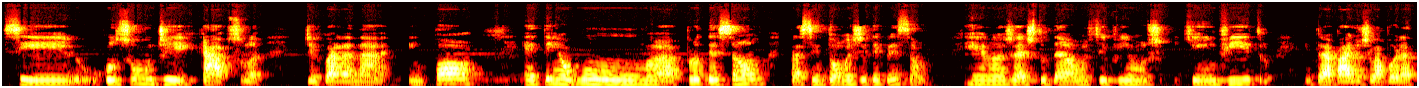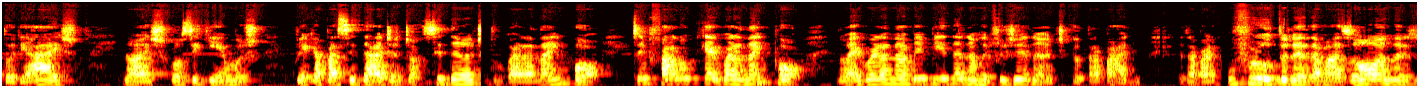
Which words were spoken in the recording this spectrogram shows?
se o consumo de cápsula de guaraná em pó é, tem alguma proteção para sintomas de depressão. E nós já estudamos e vimos que in vitro, em trabalhos laboratoriais, nós conseguimos ver capacidade antioxidante do Guaraná em pó. Eu sempre falo que é Guaraná em pó, não é Guaraná bebida, não, refrigerante, que eu trabalho. Eu trabalho com fruto né, da Amazonas,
